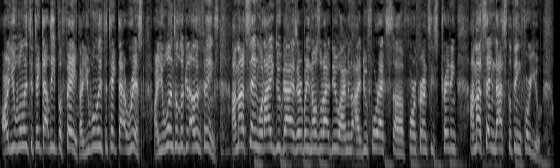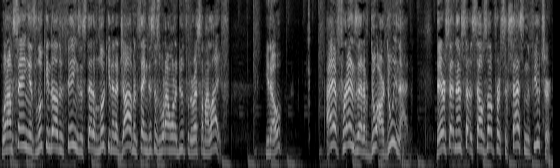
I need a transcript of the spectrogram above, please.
Are you willing to take that leap of faith? Are you willing to take that risk? Are you willing to look at other things? I'm not saying what I do, guys. Everybody knows what I do. I'm in, I do forex, uh, foreign currencies trading. I'm not saying that's the thing for you. What I'm saying is look into other things instead of looking at a job and saying this is what I want to do for the rest of my life. You know, I have friends that have do are doing that. They're setting themselves up for success in the future.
